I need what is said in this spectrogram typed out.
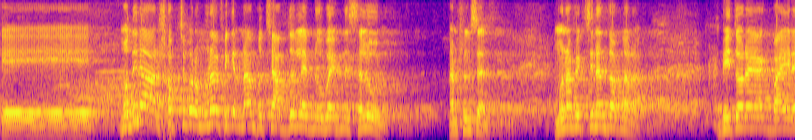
কে? মদিনার সবচেয়ে বড় মুনাফিকের নাম হচ্ছে আব্দুল্লাহ ইবনে উবাই ইবনে সালুল নাম শুনছেন? মুনাফিক চিনেন তো আপনারা? ভিতরে এক, বাইরে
